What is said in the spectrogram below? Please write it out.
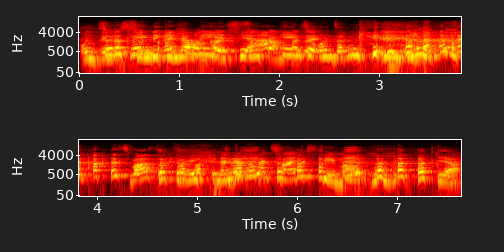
Und So, deswegen gesunde brechen Kinder haben, wir kannst jetzt du hier so ab, dankbar gehen zu sein. unseren Kindern. das war's doch gleich. Dann wäre noch ein zweites Thema. Ja.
